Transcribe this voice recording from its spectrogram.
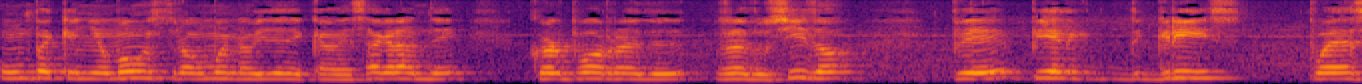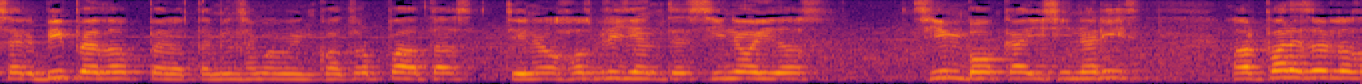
un pequeño monstruo humanoide de cabeza grande, cuerpo redu- reducido, pie- piel gris, puede ser bípedo, pero también se mueve en cuatro patas, tiene ojos brillantes, sin oídos, sin boca y sin nariz. Al parecer los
